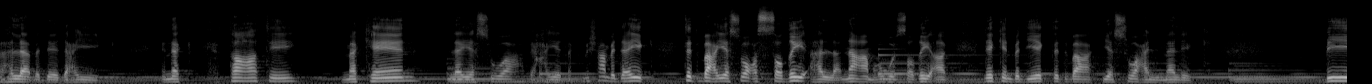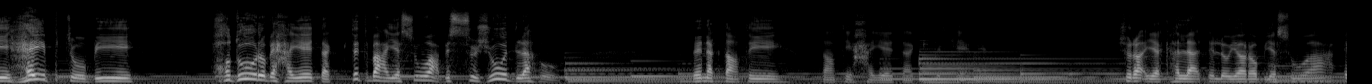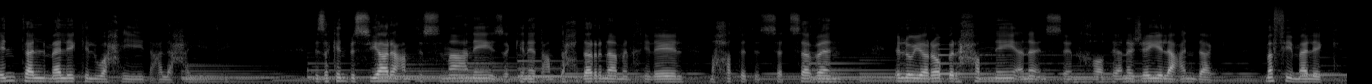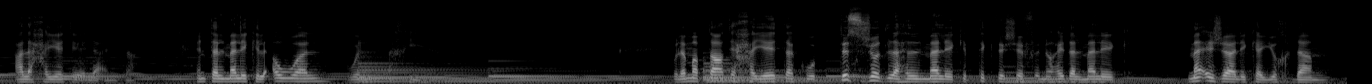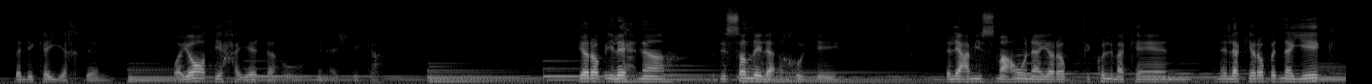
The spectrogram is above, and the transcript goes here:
فهلأ بدي أدعيك إنك تعطي مكان ليسوع بحياتك. مش عم بدعيك تتبع يسوع الصديق هلا. نعم هو صديقك لكن بدي اياك تتبع يسوع الملك. بهيبته بحضوره بحياتك تتبع يسوع بالسجود له. بأنك تعطيه تعطيه حياتك بالكامل. شو رأيك هلأ؟ تقول له يا رب يسوع أنت الملك الوحيد على حياتي. إذا كنت بالسيارة عم تسمعني إذا كنت عم تحضرنا من خلال محطة الست سفن قل له يا رب ارحمني أنا إنسان خاطئ أنا جاي لعندك. ما في ملك على حياتي إلا أنت. أنت الملك الأول والأخير. ولما بتعطي حياتك وبتسجد لهالملك بتكتشف إنه هيدا الملك ما إجا لكي يخدم بل لكي يخدم ويعطي حياته من أجلك. يا رب إلهنا بدي صلي لأخوتي اللي عم يسمعونا يا رب في كل مكان. بنقول لك يا رب بدنا إياك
